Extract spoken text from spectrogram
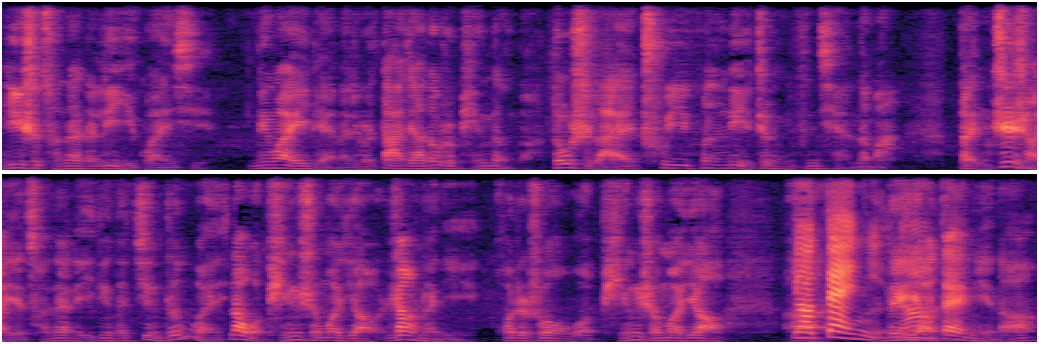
一是存在着利益关系，另外一点呢，就是大家都是平等的，都是来出一份力挣一分钱的嘛。本质上也存在着一定的竞争关系。那我凭什么要让着你，或者说我凭什么要？要带你，对，要带你呢。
